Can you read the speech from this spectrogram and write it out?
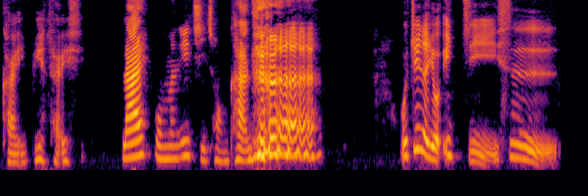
看一遍才行。来，我们一起重看。我记得有一集是，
